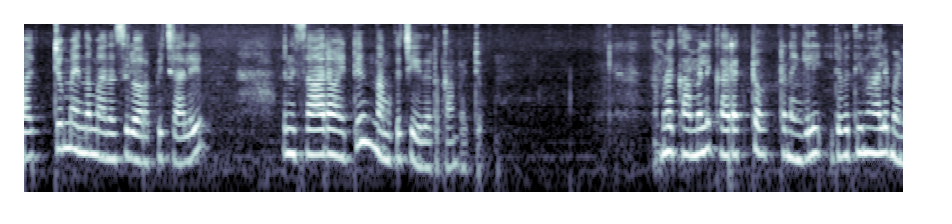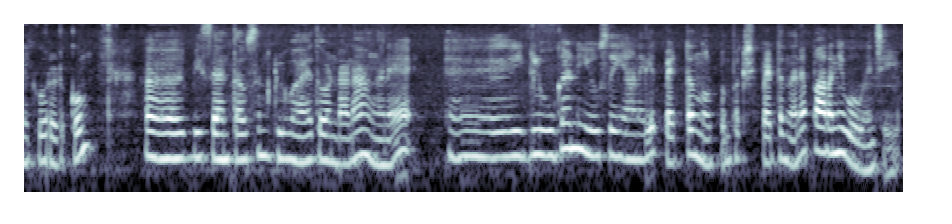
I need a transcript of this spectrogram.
പറ്റും എന്ന് മനസ്സിൽ ഉറപ്പിച്ചാൽ നിസ്സാരമായിട്ട് നമുക്ക് ചെയ്തെടുക്കാൻ പറ്റും. നമ്മുടെ കമൽ കറക്റ്റ് ഒട്ടണമെങ്കിൽ ഇരുപത്തിനാല് മണിക്കൂർ എടുക്കും. ബി സെവൻ തൗസൻഡ് ഗ്ലൂ ആയതുകൊണ്ടാണ് അങ്ങനെ ഈ ഗ്ലൂ ഗൺ യൂസ് ചെയ്യുകയാണെങ്കിൽ പെട്ടെന്ന് ഒട്ടും പക്ഷെ പെട്ടെന്ന് തന്നെ പറഞ്ഞു പോവുകയും ചെയ്യും.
